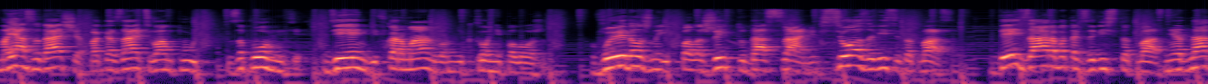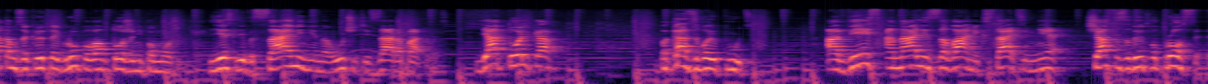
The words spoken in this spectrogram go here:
Моя задача показать вам путь. Запомните, деньги в карман вам никто не положит. Вы должны их положить туда сами. Все зависит от вас. Весь заработок зависит от вас. Ни одна там закрытая группа вам тоже не поможет, если вы сами не научитесь зарабатывать. Я только показываю путь. А весь анализ за вами. Кстати, мне часто задают вопросы.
